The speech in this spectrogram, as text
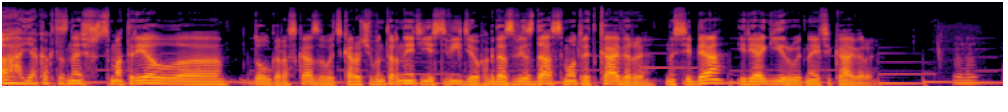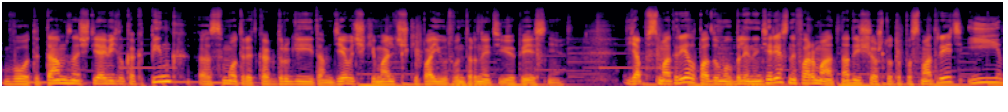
А, я как-то, знаешь, смотрел, а, долго рассказывать. Короче, в интернете есть видео, когда звезда смотрит каверы на себя и реагирует на эти каверы. Мгм. Вот, и там, значит, я видел, как Пинк э, смотрит, как другие там девочки, мальчики поют в интернете ее песни. Я посмотрел, подумал, блин, интересный формат, надо еще что-то посмотреть, и...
